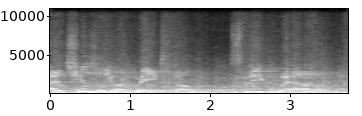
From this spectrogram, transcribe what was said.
I'll chisel your gravestone. Sleep well.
